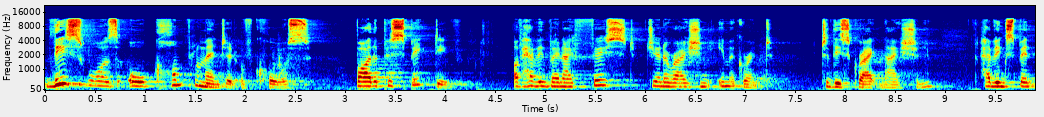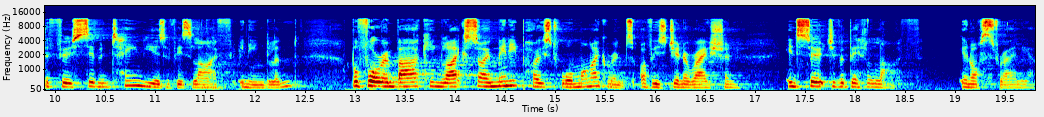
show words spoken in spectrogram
This was all complemented, of course, by the perspective of having been a first-generation immigrant to this great nation, having spent the first 17 years of his life in England, before embarking, like so many post-war migrants of his generation, in search of a better life in Australia.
